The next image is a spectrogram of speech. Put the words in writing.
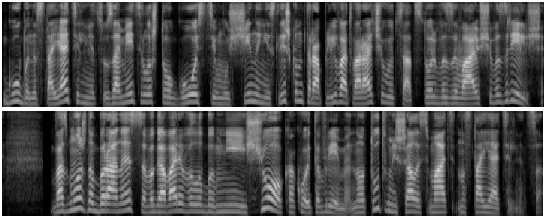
губы настоятельницу, заметила, что гости, мужчины, не слишком торопливо отворачиваются от столь вызывающего зрелища. Возможно, баронесса выговаривала бы мне еще какое-то время, но тут вмешалась мать-настоятельница.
